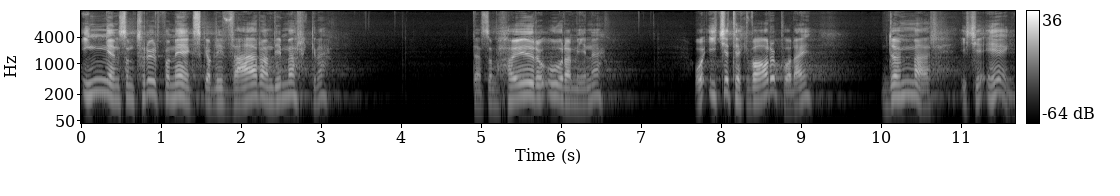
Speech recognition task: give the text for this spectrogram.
ingen som tror på meg, skal bli værende i mørket. Den som hører ordene mine og ikke tar vare på dem, dømmer ikke jeg.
